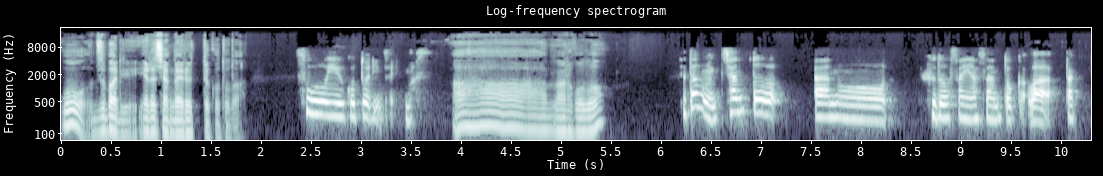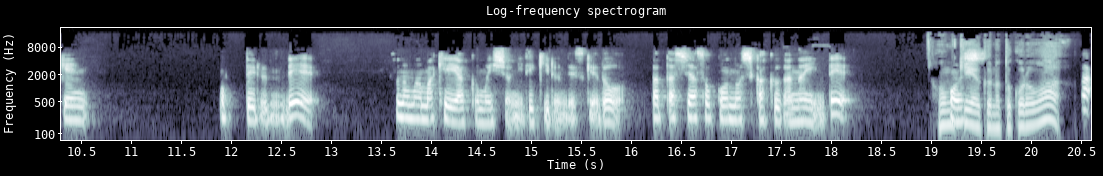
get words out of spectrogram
をズバリエラちゃんがやるってことだ。そういうことになります。あー、なるほど。で多分ちゃんと、あの、不動産屋さんとかは宅建持ってるんで、そのまま契約も一緒にできるんですけど、私はそこの資格がないんで、本契約のところは、は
